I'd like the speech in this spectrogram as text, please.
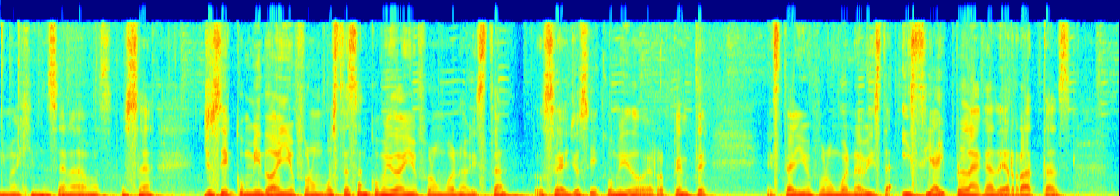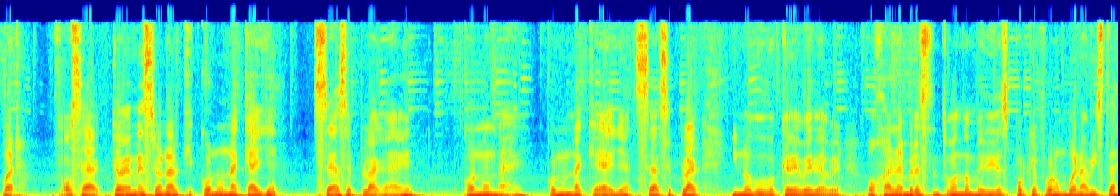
imagínense nada más, o sea, yo sí he comido ahí en Forum. ¿Ustedes han comido ahí en Forum Buenavista? O sea, yo sí he comido de repente está ahí en Forum Buenavista. Y si hay plaga de ratas, bueno, o sea, cabe mencionar que con una calle se hace plaga, ¿eh? Con una, ¿eh? Con una que haya, se hace plaga. Y no dudo que debe de haber. Ojalá en verdad estén tomando medidas porque Forum Buenavista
